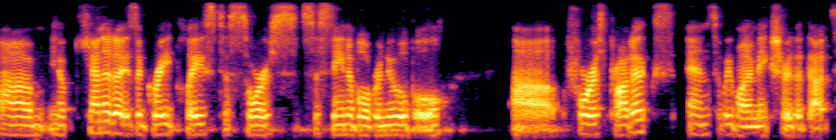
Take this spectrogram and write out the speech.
um, you know, Canada is a great place to source sustainable, renewable uh, forest products, and so we want to make sure that that's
